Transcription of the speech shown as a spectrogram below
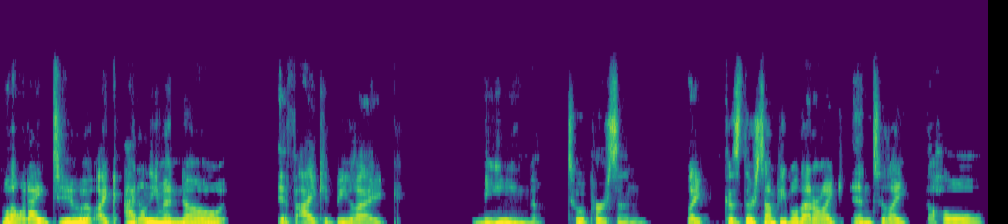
what would I do? Like, I don't even know if I could be like mean to a person. Like, because there's some people that are like into like the whole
